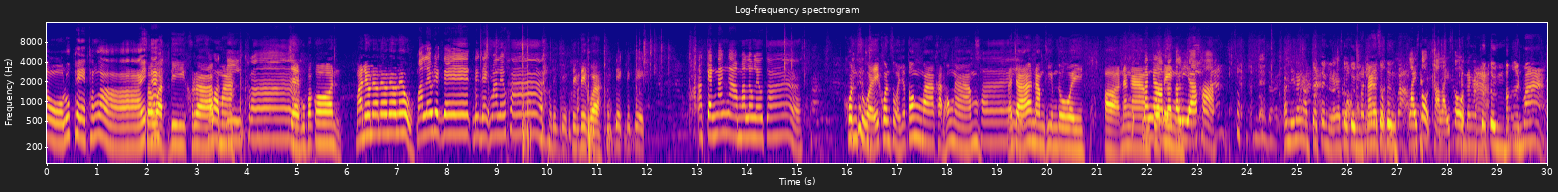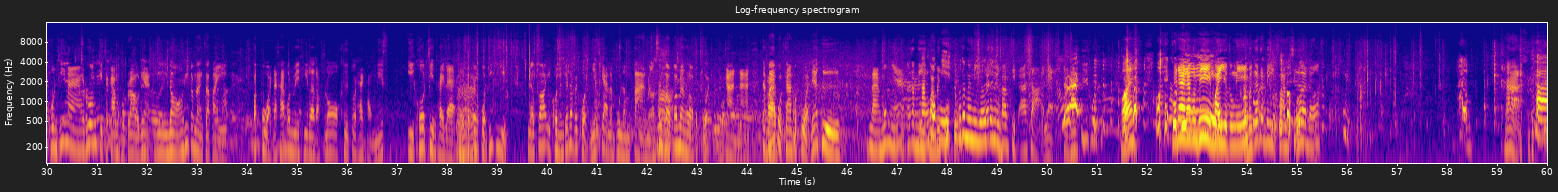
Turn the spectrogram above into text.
ลลูกเพจทั้งหลายสวัสอะดีครับสวัสมาดีครับแจกอุปกรณ์ มาเร็วเร็วเร็วเร็วเร็วมาเร็วเด็กๆ เด็ก ๆ มาเร็วค่ะเด็กๆเด็กๆว่ะเด็กๆเด็กๆอะแกงนางงามมาเร็วๆจ้า คนสวยคนสวยจะต้องมาขัดห้องน้ำใช่นะจ๊ะนำทีมโดยอ่านางงามนางตัวงามเต็นาง ตาเลียค่ะ อันนี้นางงามตัวเต็งหรือนางงามตัวตึง นางงามตัวตึง ไลฟ์สดค่ะไลฟ์สด เป็นนางงามตัวตึง บังเอิญว่าคนที่มาร่วมกิจกรรมของเราเนี่ยมีน้องที่กำลังจะไปประกวดนะคะ บนเวทีระดับโลกคือตัวแทนของมิสอีโคทีนไทยแลนด์อ่าฮะจะไปประกวดที่อียิปต์แล้วก็อีกคนนึงก็จะไปประกวดมิสแกนลำพูนลำปางเนาะซึ่งค่ะเขากำลังรอประกวดเหมือนกันนะ แต่มากกว่าการประกวดเนี่ยคือนางพวกเนี้ยก็จะมีนางควาพมวกเป็นนี้ก็ทำไมมีเยอะก็จัจะงมีความจิตอาสาแหละแต่มันไว้ว้าย ไม่ได้นะคุณพี่ไม่อยู่ตรงนี้แต่มันก็จะมีความเชื่อเนาะค่ะ ค่ะ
